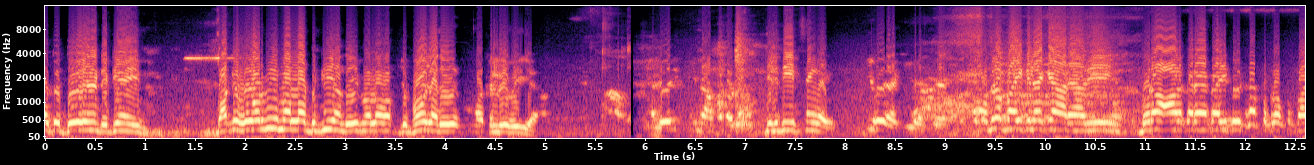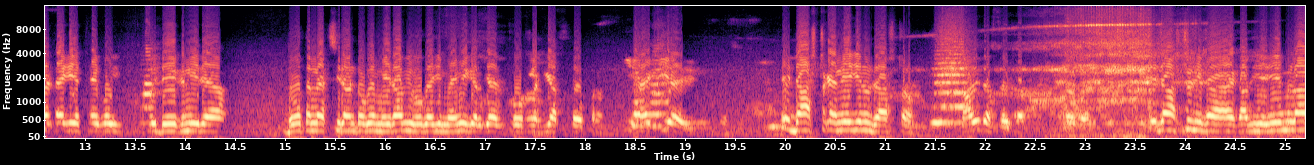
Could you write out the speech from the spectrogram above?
ਇਹ ਤੇ ਦੋ ਜਣੇ ਡਿੱਗੇ ਆ ਜੀ। ਬਾਕੀ ਹੋਰ ਵੀ ਮੰਨ ਲਾ ਡਿੱਗੀ ਜਾਂਦੇ ਮਤਲਬ ਜੋ ਬਹੁਤ ਜ਼ਿਆਦਾ ਖਿਲਰੀ ਹੋਈ ਆ। ਕੀ ਨਾਮ ਹੈ ਤੁਹਾਡਾ? ਜਗਦੀਪ ਸਿੰਘ ਹੈ ਜੀ। ਕੀ ਹੋਇਆ ਕੀ ਹੈ ਉਧਰੋਂ ਬਾਈਕ ਲੈ ਕੇ ਆ ਰਿਹਾ ਸੀ। ਬੁਰਾ ਹਾਲ ਕਰਿਆ ਕਾ ਜੀ ਕੋਈ ਟਰੱਕ ਟਰੱਕ ਪਲਟਿਆ ਜੀ ਇੱਥੇ ਕੋਈ ਕੋਈ ਦੇਖ ਨਹੀਂ ਰਿਹਾ। ਦੋ ਤਿੰਨ ਐਕਸੀਡੈਂਟ ਹੋ ਗਏ ਮੇਰਾ ਵੀ ਹੋ ਗਿਆ ਜੀ ਮੈਂ ਵੀ ਗਿਰ ਗਿਆ ਚੋਟ ਲੱਗੀ ਹੱਥ ਦੇ ਉੱਪਰ। ਕੀ ਹੈ ਕੀ ਹੈ ਇਹ? ਡਸਟ ਕਹਿੰਦੇ ਆ ਜੀ ਇਹਨੂੰ ਡਸਟ ਸਾਰੀ ਦੱਸਦਾ ਇਹ ਡਸਟ ਨਹੀਂ ਹੈ ਕਾਦੀ ਇਹ ਮਿਲਾ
